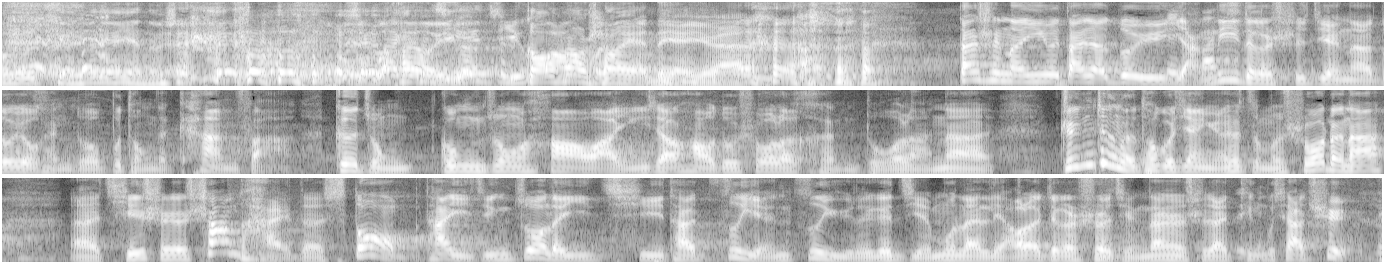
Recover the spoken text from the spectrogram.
我舔着脸也能上。我们还有一个刚上商演的演员。但是呢，因为大家对于杨笠这个事件呢，都有很多不同的看法，各种公众号啊、营销号都说了很多了。那真正的脱口秀演员是怎么说的呢？呃，其实上海的 Storm 他已经做了一期他自言自语的一个节目来聊了这个事情，但是实在听不下去。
